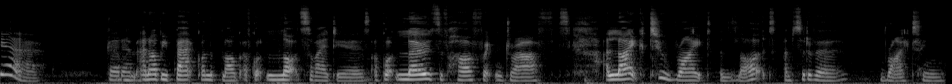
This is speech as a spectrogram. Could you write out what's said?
yeah. But, um, and I'll be back on the blog. I've got lots of ideas. I've got loads of half written drafts. I like to write a lot. I'm sort of a writing,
